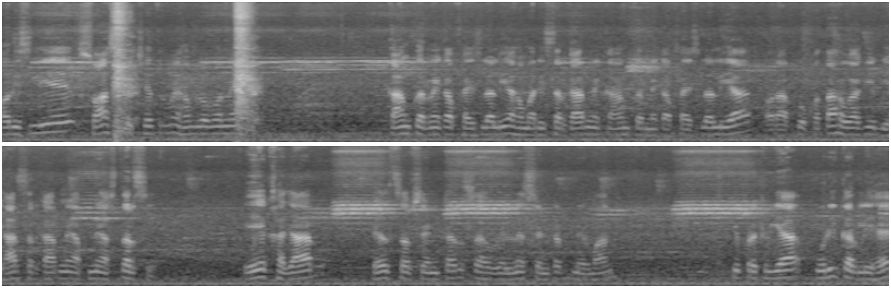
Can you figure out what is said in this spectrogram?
और इसलिए स्वास्थ्य क्षेत्र में हम लोगों ने काम करने का फैसला लिया। हमारी सरकार ने काम करने का फैसला लिया और आपको पता होगा कि बिहार सरकार ने अपने स्तर से एक हज़ार हेल्थ सब सेंटर, सह वेलनेस सेंटर निर्माण की प्रक्रिया पूरी कर ली है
